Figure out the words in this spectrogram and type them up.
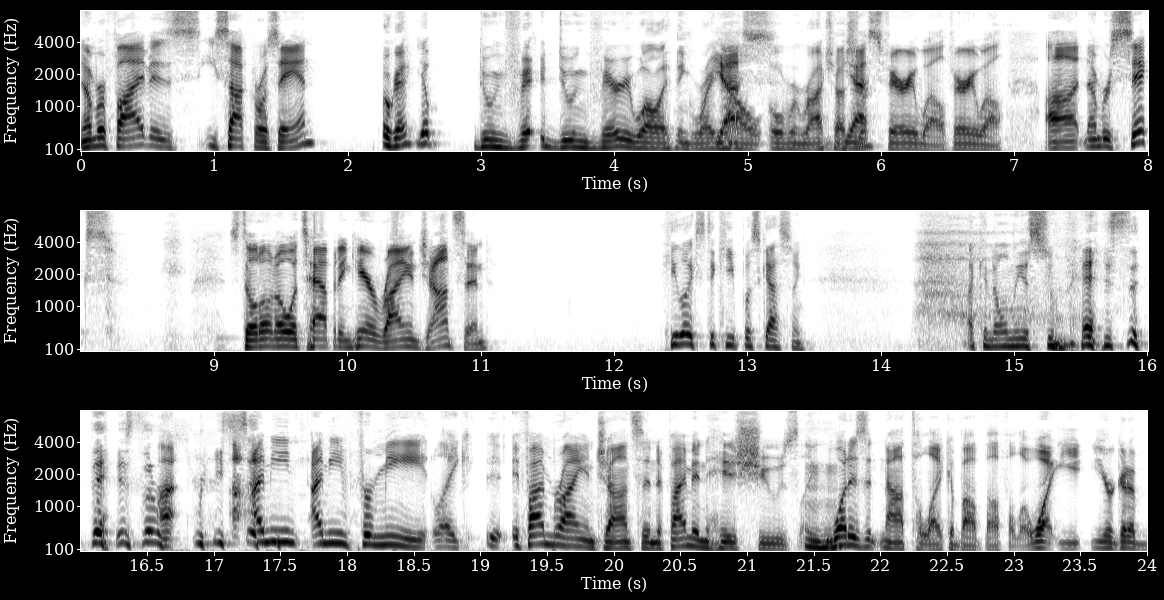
Number five is Isak Rosén. Okay. Yep. Doing ve- doing very well, I think, right yes. now over in Rochester. Yes, very well, very well. Uh, number six, still don't know what's happening here. Ryan Johnson. He likes to keep us guessing. I can only assume that is the, that is the uh, reason. I mean, I mean, for me, like if I'm Ryan Johnson, if I'm in his shoes, like mm-hmm. what is it not to like about Buffalo? What you're going to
